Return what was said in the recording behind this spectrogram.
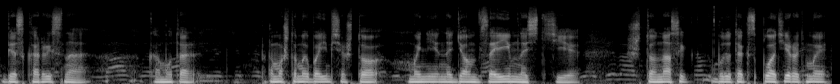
бескорыстно кому-то, потому что мы боимся, что мы не найдем взаимности, что нас будут эксплуатировать, мы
